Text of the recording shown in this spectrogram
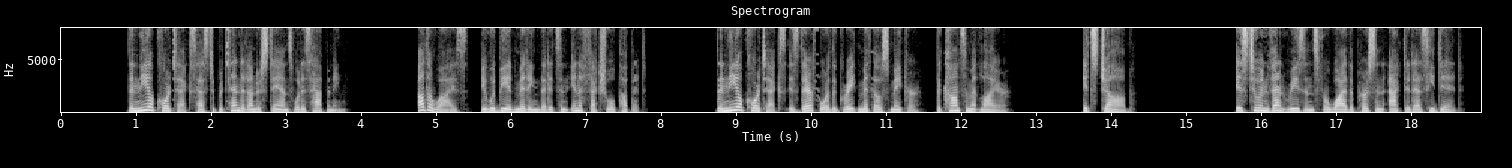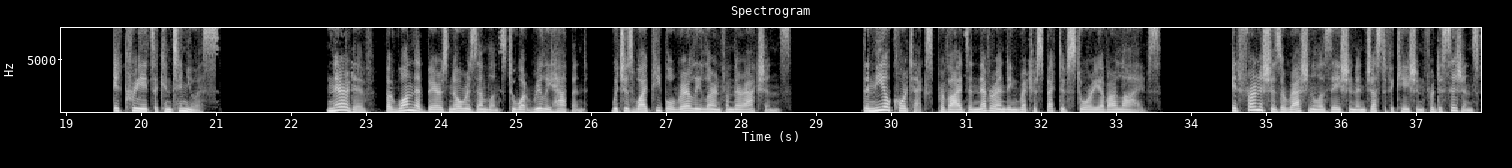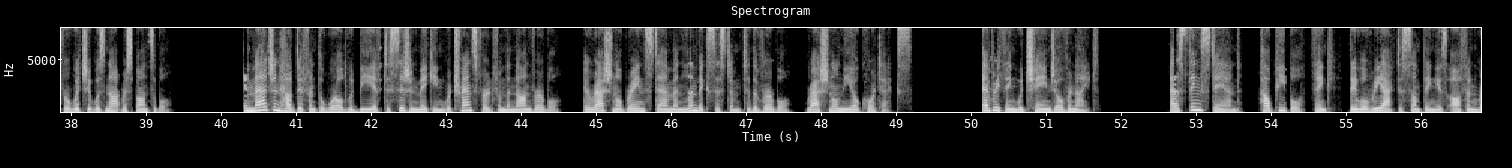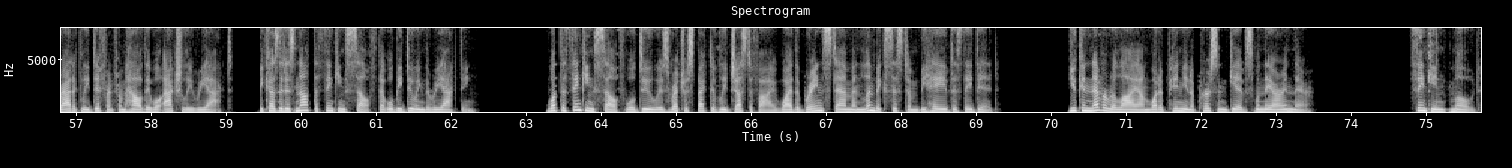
The neocortex has to pretend it understands what is happening. Otherwise, it would be admitting that it's an ineffectual puppet. The neocortex is therefore the great mythos maker, the consummate liar. Its job is to invent reasons for why the person acted as he did. It creates a continuous narrative, but one that bears no resemblance to what really happened, which is why people rarely learn from their actions. The neocortex provides a never ending retrospective story of our lives. It furnishes a rationalization and justification for decisions for which it was not responsible. Imagine how different the world would be if decision making were transferred from the nonverbal, irrational brain stem and limbic system to the verbal, rational neocortex. Everything would change overnight. As things stand, how people think they will react to something is often radically different from how they will actually react, because it is not the thinking self that will be doing the reacting. What the thinking self will do is retrospectively justify why the brain stem and limbic system behaved as they did. You can never rely on what opinion a person gives when they are in their thinking mode.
